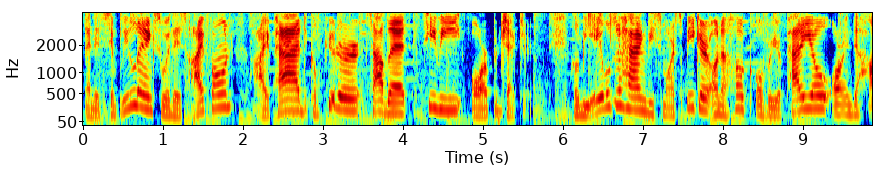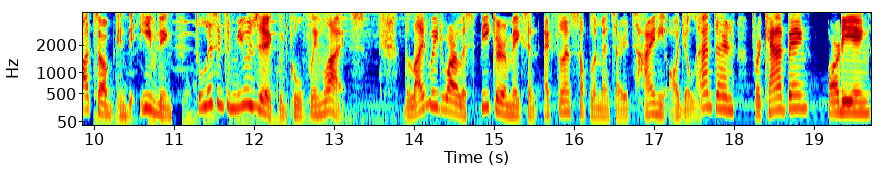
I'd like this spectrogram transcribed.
and it simply links with his iPhone, iPad, computer, tablet, TV, or projector. He'll be able to hang the smart speaker on a hook over your patio or in the hot tub in the evening to listen to music with cool flame lights. The lightweight wireless speaker makes an excellent supplementary tiny audio lantern for camping, partying,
